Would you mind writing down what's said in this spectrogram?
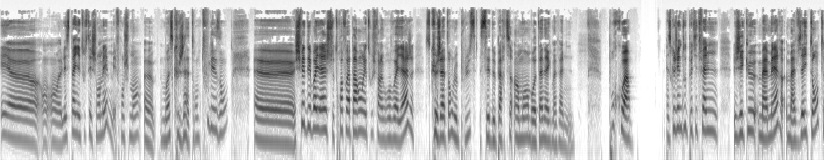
Et euh, en, en- l'Espagne et tout, c'est chambé, mais franchement, euh, moi, ce que j'attends tous les ans, je fais des voyages trois fois par an et tout, je fais un gros voyage. Ce que j'attends le plus, c'est de partir un mois en Bretagne avec ma famille. Pourquoi? Parce que j'ai une toute petite famille. J'ai que ma mère, ma vieille tante,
